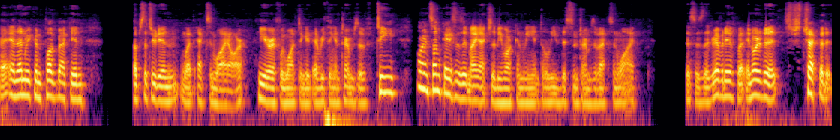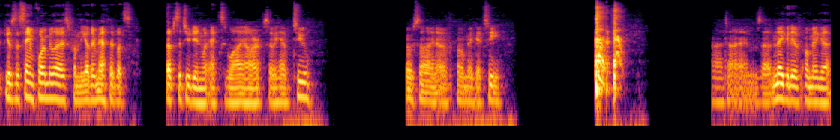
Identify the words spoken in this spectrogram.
And then we can plug back in, substitute in what x and y are here if we want to get everything in terms of t, or in some cases it might actually be more convenient to leave this in terms of x and y. This is the derivative, but in order to check that it gives the same formula as from the other method, let's substitute in what x and y are. So we have 2 cosine of omega t uh, times uh, negative omega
